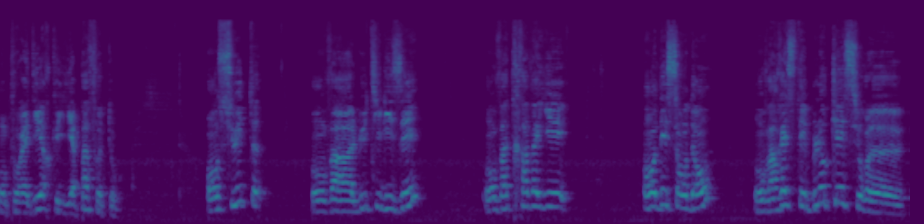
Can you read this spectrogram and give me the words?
On pourrait dire qu'il n'y a pas photo. Ensuite, on va l'utiliser, on va travailler en descendant, on va rester bloqué sur, euh,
